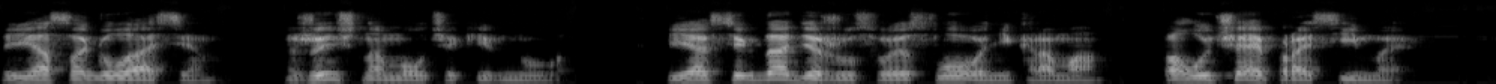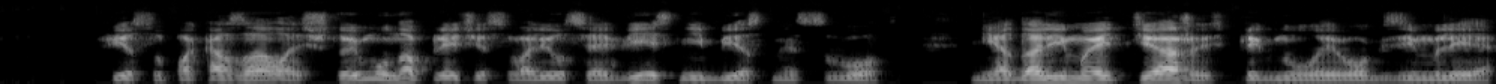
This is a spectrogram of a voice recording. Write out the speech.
«Я согласен». Женщина молча кивнула. «Я всегда держу свое слово, некромант. Получай просимое». Фесу показалось, что ему на плечи свалился весь небесный свод. Неодолимая тяжесть пригнула его к земле.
